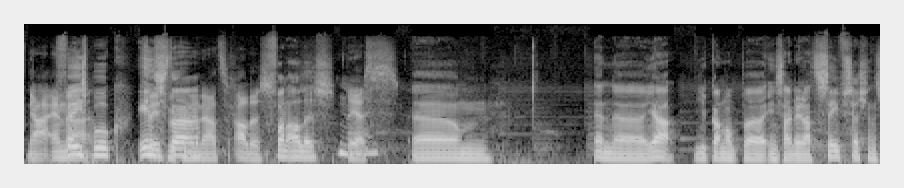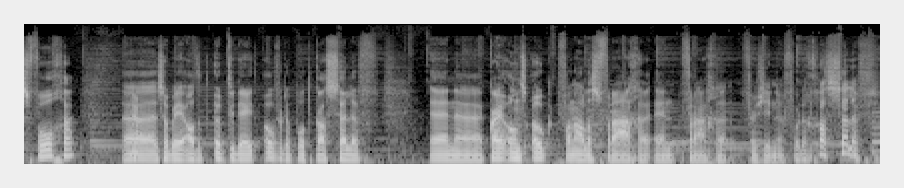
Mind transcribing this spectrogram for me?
ja, en eh, Facebook, Insta, Facebook inderdaad, alles. van alles. Nice. Yes. Ehm, en eh, ja, je kan op eh, Insta inderdaad Safe Sessions volgen. Eh, Ja. Zo ben je altijd up-to-date over de podcast zelf. En eh, kan je ons ook van alles vragen en vragen verzinnen voor de gast zelf.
